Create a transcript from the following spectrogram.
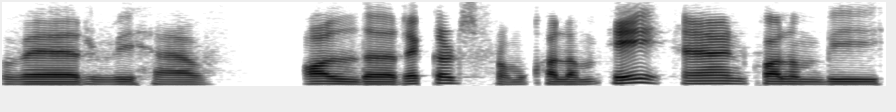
where we have all the records from column A and column B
